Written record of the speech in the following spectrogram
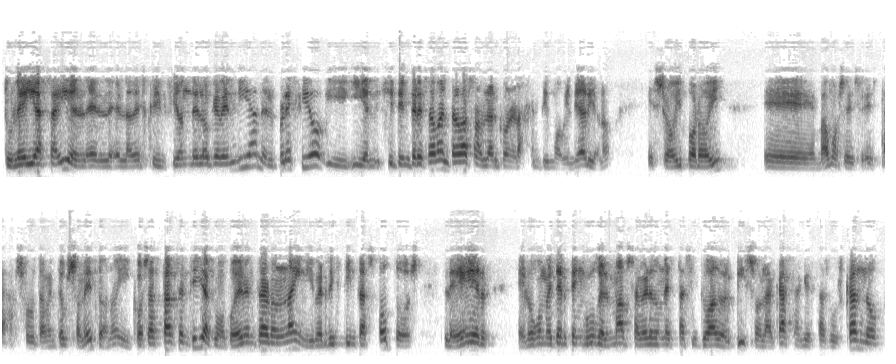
tú leías ahí la descripción de lo que vendían, el precio, y, si te interesaba entrabas a hablar con el agente inmobiliario, ¿no? Eso hoy por hoy eh, vamos, está absolutamente obsoleto, ¿no? Y cosas tan sencillas como poder entrar online y ver distintas fotos, leer, y eh, luego meterte en Google Maps a ver dónde está situado el piso, la casa que estás buscando,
